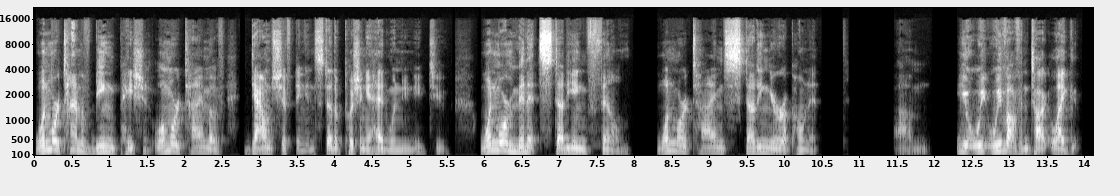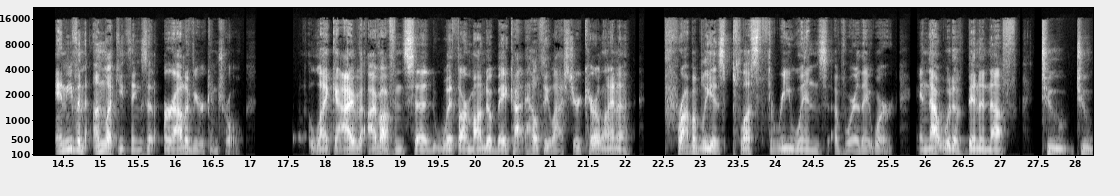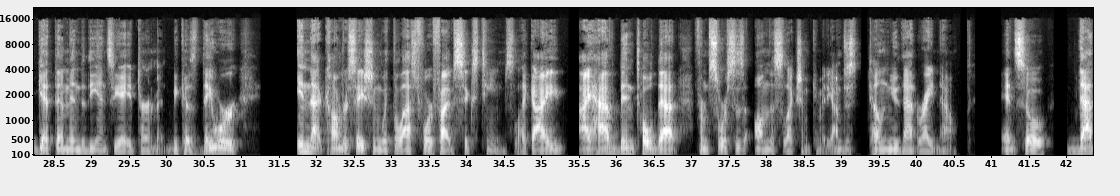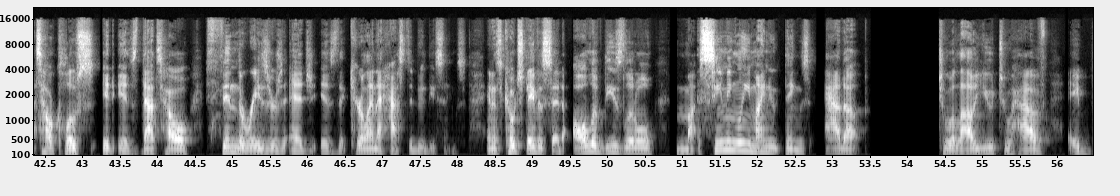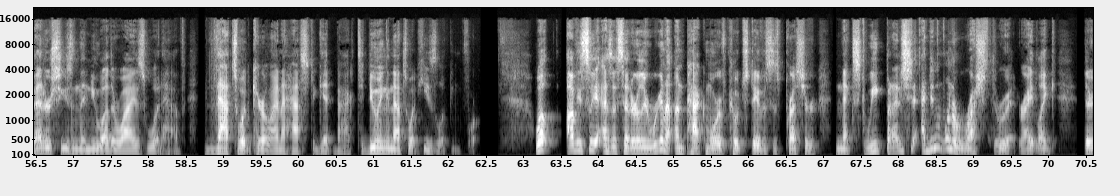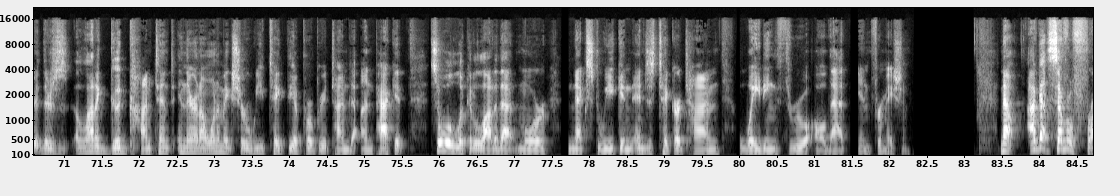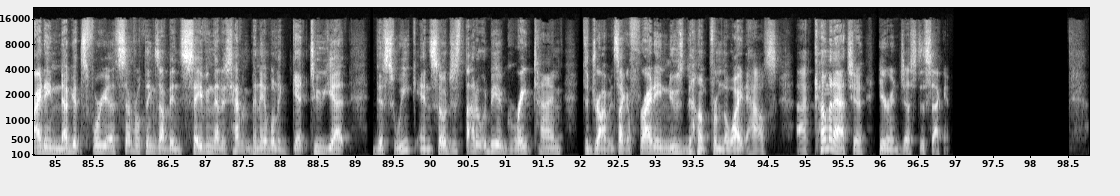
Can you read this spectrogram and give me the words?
One more time of being patient, one more time of downshifting instead of pushing ahead when you need to. One more minute studying film, one more time studying your opponent. Um, you we we've often talked like and even unlucky things that are out of your control. Like I've I've often said with Armando Bacot healthy last year, Carolina probably is plus three wins of where they were. And that would have been enough to to get them into the NCAA tournament because they were in that conversation with the last four, five, six teams. Like I I have been told that from sources on the selection committee. I'm just telling you that right now. And so that's how close it is. That's how thin the razor's edge is that Carolina has to do these things. And as Coach Davis said, all of these little seemingly minute things add up to allow you to have a better season than you otherwise would have. That's what Carolina has to get back to doing, and that's what he's looking for. Well, obviously, as I said earlier, we're going to unpack more of Coach Davis's presser next week, but I just I didn't want to rush through it, right? Like there, there's a lot of good content in there, and I want to make sure we take the appropriate time to unpack it. So we'll look at a lot of that more next week and, and just take our time wading through all that information. Now, I've got several Friday nuggets for you, several things I've been saving that I just haven't been able to get to yet this week. And so just thought it would be a great time to drop it. It's like a Friday news dump from the White House uh, coming at you here in just a second.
